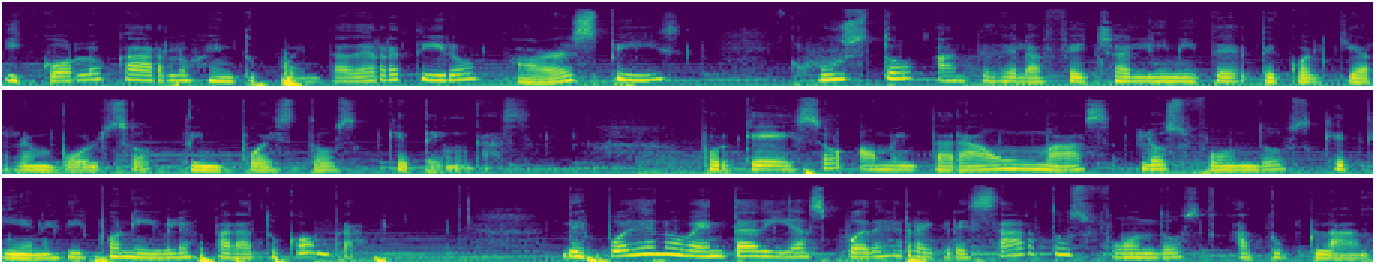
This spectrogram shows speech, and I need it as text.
y colocarlos en tu cuenta de retiro, RSPs, justo antes de la fecha límite de cualquier reembolso de impuestos que tengas, porque eso aumentará aún más los fondos que tienes disponibles para tu compra. Después de 90 días puedes regresar tus fondos a tu plan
